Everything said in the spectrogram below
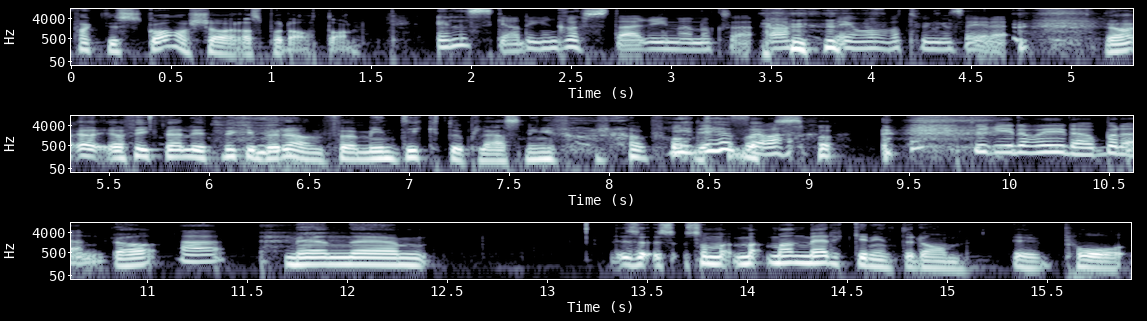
faktiskt ska köras på datorn. Älskar din röst där innan också. Ja, jag var tvungen att säga det. Ja, jag, fick väldigt mycket beröm för min diktuppläsning i förra podden. det så? också. Du rider vidare på den. Ja, Ja. men ehm, så, man, märker inte dem eh, på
